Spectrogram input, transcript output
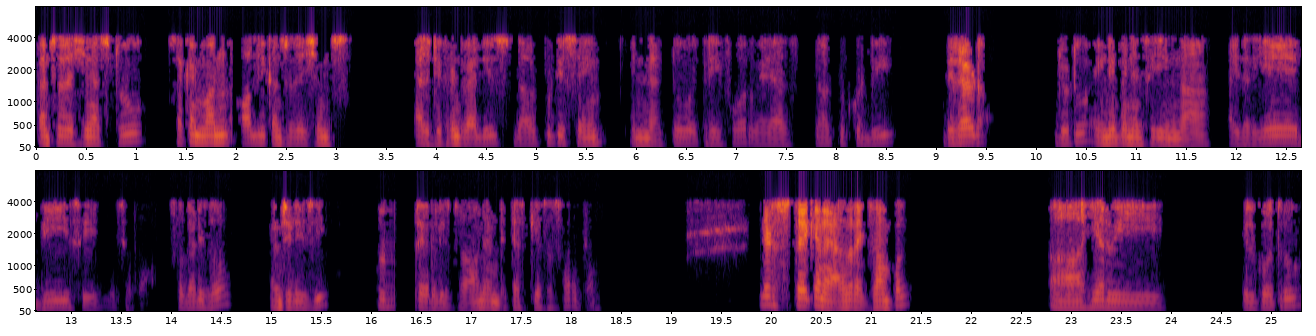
consideration as true. Second one, all the considerations as different values. The output is same in 2, 3, 4, whereas the output could be derived due to independency in uh, either A, B, C, etc. So that is how MCDC table is drawn and the test cases are done. Let us take an another example. Uh, here we will go through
